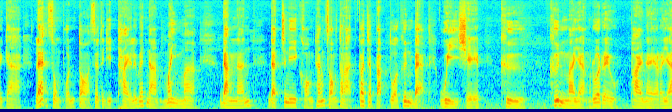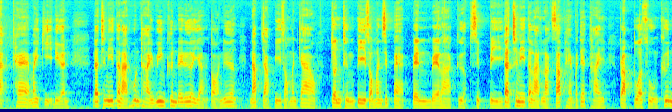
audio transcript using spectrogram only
ริกา และส่งผลต่อเศรษฐกิจไทยและเวียดนามไม่มาก ดังนั้น ดัชนีของทั้งสองตลาดก็จะปรับตัวขึ้นแบบ V shape คือขึ้นมาอย่างรวดเร็วภายในระยะแค่ไม่กี่เดือน ดัชนีตลาดหุ้นไทยวิ่งขึ้นเรื่อยๆ อย่างต่อเนื่อง นับจากปี 2009 จนถึงปี 2018 เป็นเวลาเกือบ 10 ปี ดัชนีตลาดหลักทรัพย์แห่งประเทศไทย ปรับตัวสูงขึ้น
